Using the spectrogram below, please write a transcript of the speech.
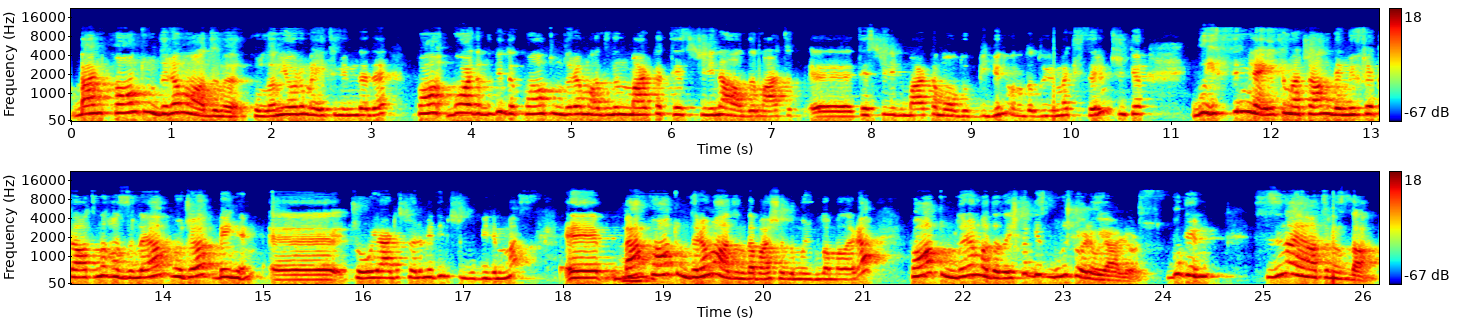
ben kuantum drama adını kullanıyorum eğitimimde de. Bu arada bugün de kuantum drama adının marka tescilini aldığım artık e, tescilli bir markam olduğu bir gün onu da duyurmak isterim. Çünkü bu isimle eğitim açan ve müfredatını hazırlayan hoca benim. E, çoğu yerde söylemediğim için bu bilinmez. E, ben Hı. kuantum drama adında başladım uygulamalara. Kuantum dramada da işte biz bunu şöyle uyarlıyoruz. Bugün sizin hayatınızda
